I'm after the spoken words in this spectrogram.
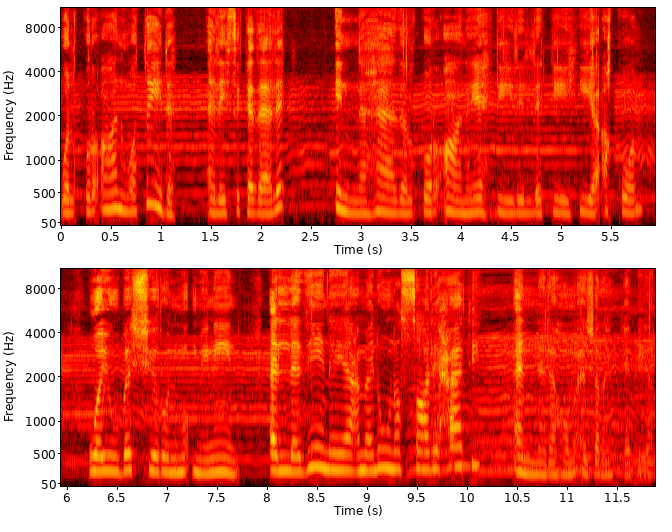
والقرآن وطيدة أليس كذلك؟ إن هذا القرآن يهدي للتي هي أقوم ويبشر المؤمنين الذين يعملون الصالحات أن لهم أجرا كبيرا.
